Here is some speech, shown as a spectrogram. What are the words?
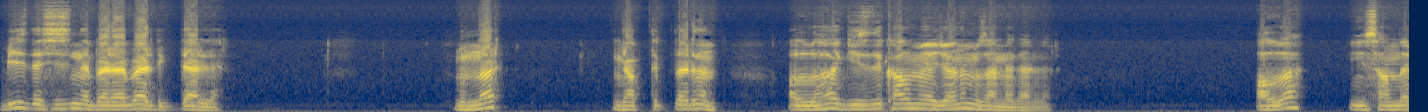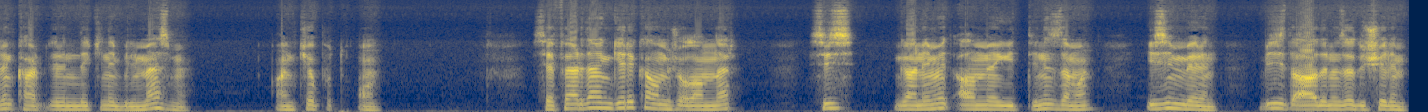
biz de sizinle beraberdik derler. Bunlar yaptıklarının Allah'a gizli kalmayacağını mı zannederler? Allah insanların kalplerindekini bilmez mi? Ankaput 10 Seferden geri kalmış olanlar siz ganimet almaya gittiğiniz zaman izin verin biz de adınıza düşelim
